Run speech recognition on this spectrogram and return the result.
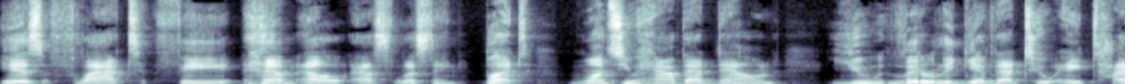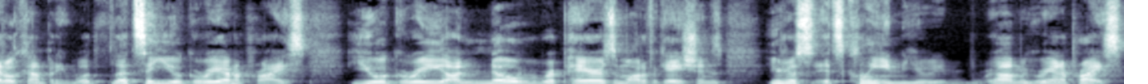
is flat fee MLS listing. But once you have that down, you literally give that to a title company. Let's say you agree on a price, you agree on no repairs and modifications. You're just it's clean. You um, agree on a price.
